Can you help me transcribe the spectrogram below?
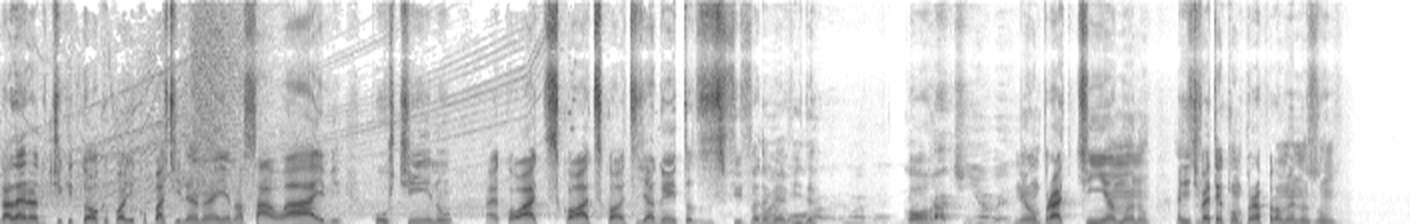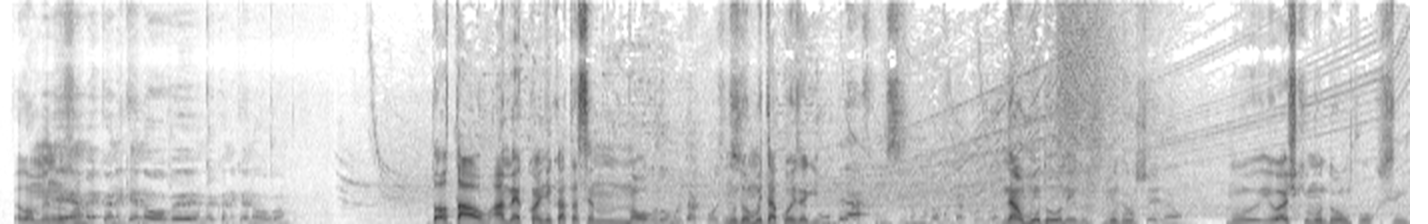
Galera do TikTok, pode ir compartilhando aí a nossa live, curtindo. Aí, Coates, Coates, Coates, já ganhei todos os FIFA da Não minha é bom, vida. Galera, não é bom. Nenhum pratinha, velho. Nenhum pratinha, mano. A gente vai ter que comprar pelo menos um. Pelo menos É, a um. mecânica é nova, é, a mecânica é nova. Total, a mecânica tá sendo nova. Mudou muita coisa. Mudou esse muita ano. coisa aqui. O gráfico em si não mudou muita coisa, não. Não, mudou, nego. Eu não Mudou. achei, não. Eu acho que mudou um pouco, sim.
